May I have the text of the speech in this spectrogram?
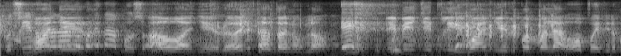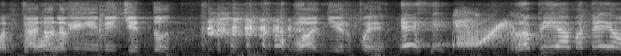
Kung sino One year. pagkatapos. Ah, Oh. one year. Ay, nagtatanong lang. Eh. Immediately. One year pa pala. Oo, pwede naman Ano tomorrow. naging immediate dun? one year pa eh. Eh! Rabia Mateo.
